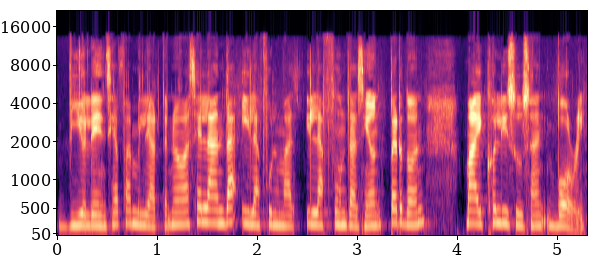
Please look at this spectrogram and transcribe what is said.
Violencia Familiar de Nueva Zelanda y la, Fundación perdón, Michael y Susan Borry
